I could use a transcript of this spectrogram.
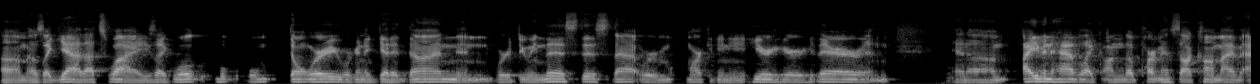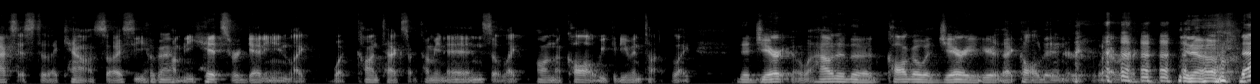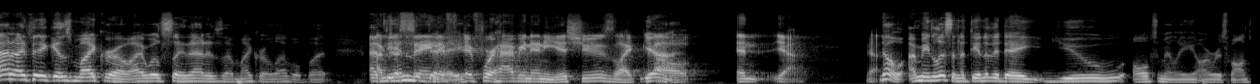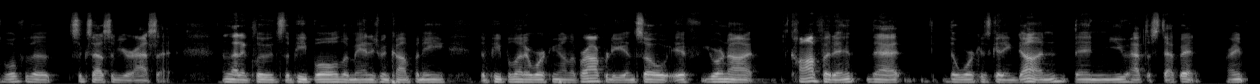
Um, I was like, yeah, that's why. He's like, well, well, well, don't worry, we're gonna get it done, and we're doing this, this, that. We're marketing it here, here, there, and and um, I even have like on the apartments.com, I have access to the account, so I see Okay. how many hits we're getting, like what contacts are coming in. So like on the call, we could even talk like. Did Jerry? How did the call go with Jerry here that called in or whatever? you know, that I think is micro. I will say that is a micro level, but at I'm the just end saying of the day, if, if we're having any issues, like Yeah. I'll- and yeah, no, I mean, listen, at the end of the day, you ultimately are responsible for the success of your asset. And that includes the people, the management company, the people that are working on the property. And so if you're not confident that the work is getting done, then you have to step in, right?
